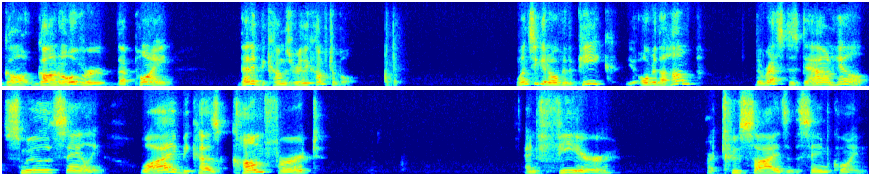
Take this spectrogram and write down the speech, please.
gone, gone over that point, then it becomes really comfortable. Once you get over the peak, over the hump, the rest is downhill, smooth sailing. Why? Because comfort and fear are two sides of the same coin.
